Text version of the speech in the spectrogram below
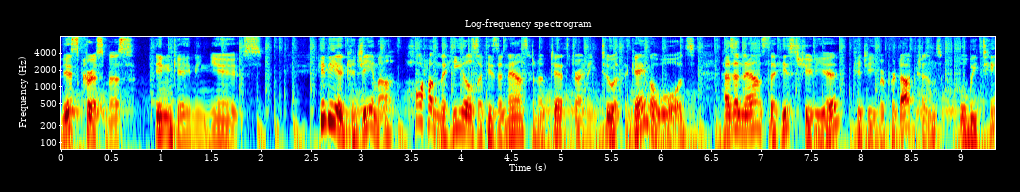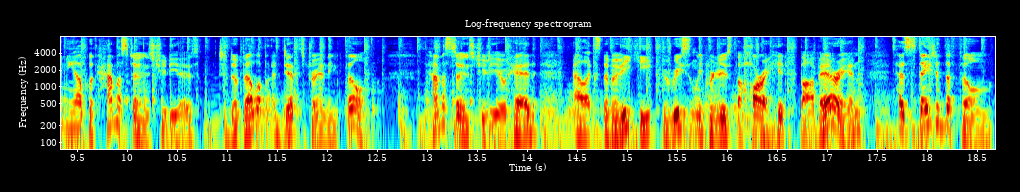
This Christmas, in gaming news. Hideo Kojima, hot on the heels of his announcement of Death Stranding 2 at the Game Awards, has announced that his studio, Kojima Productions, will be teaming up with Hammerstone Studios to develop a Death Stranding film. Hammerstone Studio head, Alex Lebovici, who recently produced the horror hit Barbarian, has stated the film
